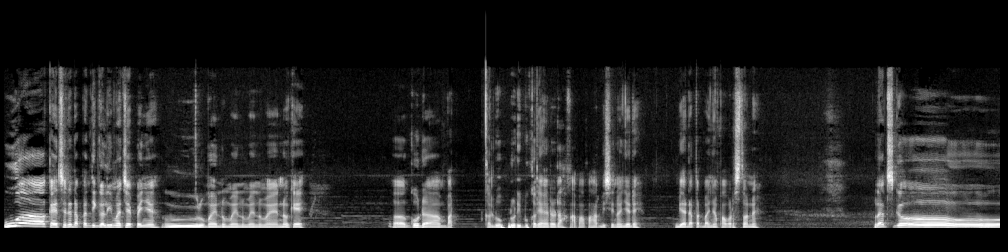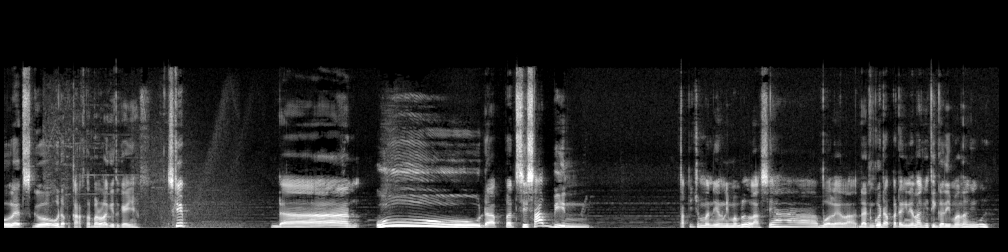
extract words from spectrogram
Wah, kayak sini dapat 35 CP-nya. Uh, lumayan, lumayan, lumayan, lumayan. Oke. Okay. Uh, gue udah 4 ke 20 ribu kali ya. Udah, nggak apa-apa, habisin aja deh. biar dapat banyak power stone-nya. Let's go, let's go. Udah karakter baru lagi tuh kayaknya. Skip. Dan, uh, dapat si Sabin. Tapi cuman yang 15 ya, boleh lah. Dan gue dapat yang ini lagi 35 lagi. Uh.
